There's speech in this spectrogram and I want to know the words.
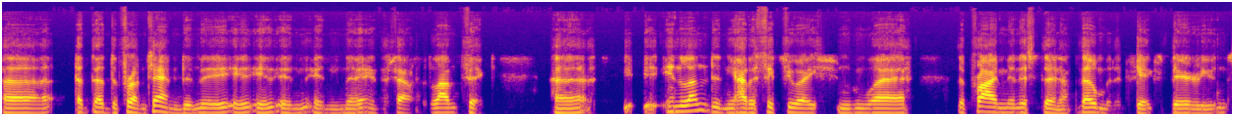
uh, at, at, the front end in the in in in, the, in the South Atlantic. Uh, in London, you had a situation where the Prime Minister had no military experience,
